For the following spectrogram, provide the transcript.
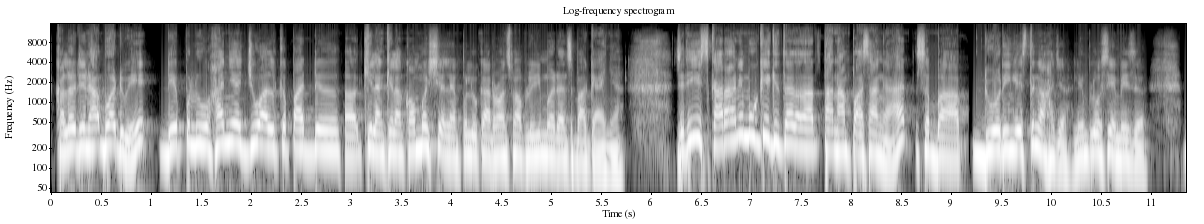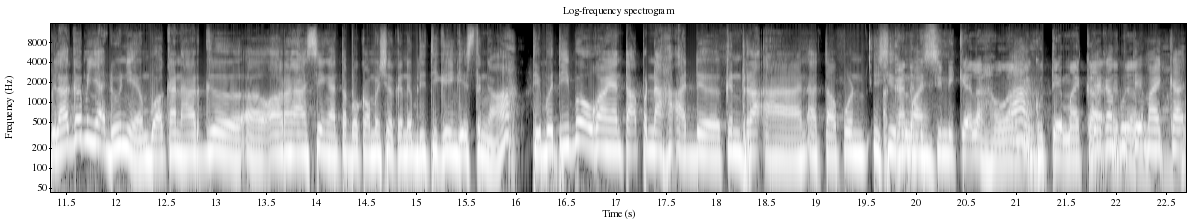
Kalau dia nak buat duit, dia perlu hanya jual kepada uh, kilang-kilang komersial yang perlukan RON 95 dan sebagainya. Jadi sekarang ni mungkin kita tak, tak nampak sangat sebab RM2.5 aja, 50 sen beza. Bila harga minyak dunia membuatkan harga uh, orang asing ataupun komersial kena beli RM3.5, tiba-tiba orang yang tak pernah ada kenderaan ataupun isi akan rumah ada sindiket lah orang Ah, akan kutip my card dia akan kutip my card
